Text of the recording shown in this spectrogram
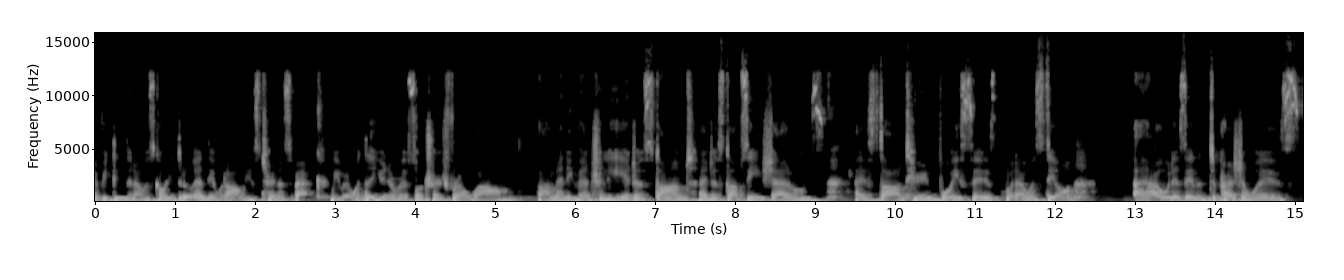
everything that I was going through, and they would always turn us back. We were with the Universal Church for a while, um, and eventually it just stopped. I just stopped seeing shadows. I stopped hearing voices, but I was still, I wouldn't say the depression was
